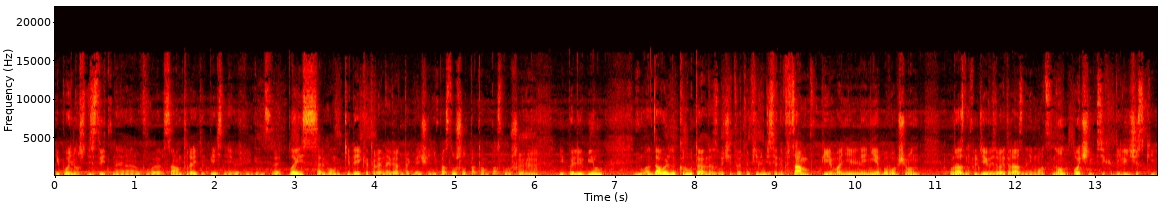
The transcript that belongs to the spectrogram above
и понял, что действительно в саундтреке песня Everything in the Right Place с альбома Кидей, который я, наверное, тогда еще не послушал, потом послушал uh-huh. и полюбил. Довольно круто она звучит в этом фильме. Действительно, сам фильм «Ванильное небо», в общем, он у разных людей вызывает разные эмоции, но он очень психоделический,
